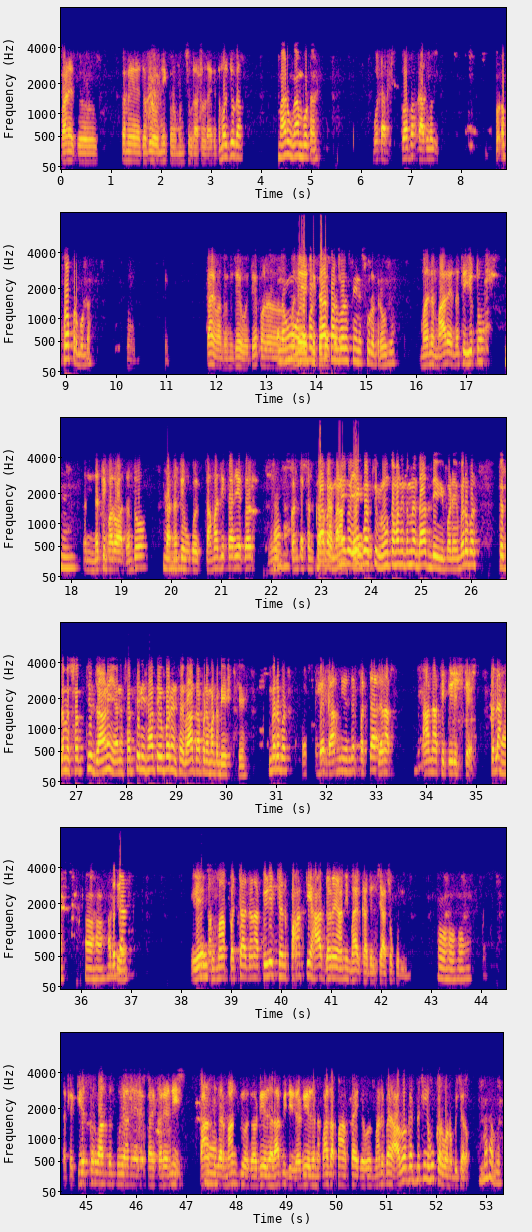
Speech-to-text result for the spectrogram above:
ભાણે તમે ઝઘડો નહીં કરો મનસુખ રાઠોડ હારે. તમારું શું ગામ? મારું ગામ બોટાદ. બોટાદ પ્રોપર કાજુ પ્રોપર બોટાદ કાંઈ વાંધો નહીં જે હોય તે પણ મને ચાર પાંચ. વર્ષથી એને સુરત રહું છું. મને મારે નથી યુટ્યુબ અને નથી મારો આ ધંધો નથી હું કોઈ સામાજિક કાર્યકર હું મને તો એક વસ્તુ હું તમારી તમને દાદ દેવી પડે બરોબર? કે તમે સત્ય જાણી અને સત્યની સાથે ઉપર ને સાહેબ વાત આપણે માટે બેસ્ટ છે. બરોબર? મેં ગામની અંદર પચાસ જણા આનાથી પીડિત છે. કેટલા? હા એક ગામમાં પચાસ જણા પીડિત છે અને પાંચથી સાત જણા આની માર ખાધેલ છે આ છોકરી એટલે કેસ કરવા આગળ કોઈ આને કઈ કરે નહીં. પાંચ હજાર માંગતી હોય તો અઢી હજાર આપી દે અઢી હજાર ના પાછા પાંચ થાય તો મારી પાસે આવક જ નથી શું કરવાનો બિચારો? બરાબર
